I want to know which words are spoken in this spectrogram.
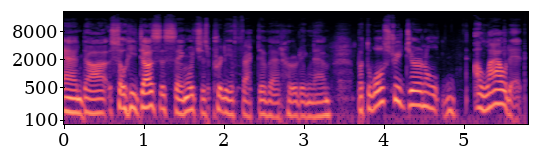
And uh, so he does this thing, which is pretty effective at hurting them. But the Wall Street Journal allowed it.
